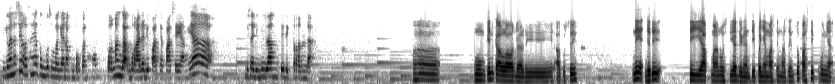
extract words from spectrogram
gimana sih rasanya tumbuh sebagai anak broken home? Pernah nggak berada di fase-fase yang ya bisa dibilang titik terendah? Uh, mungkin kalau dari aku sih, ini jadi tiap manusia dengan tipenya masing-masing itu pasti punya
